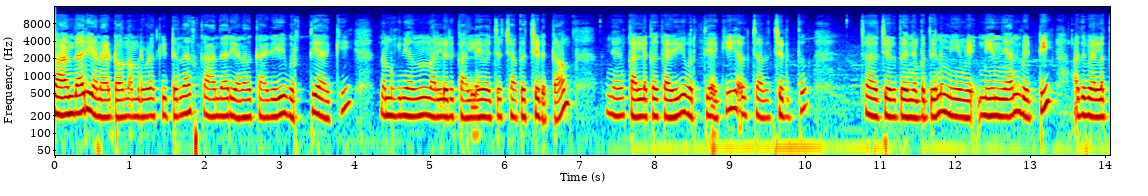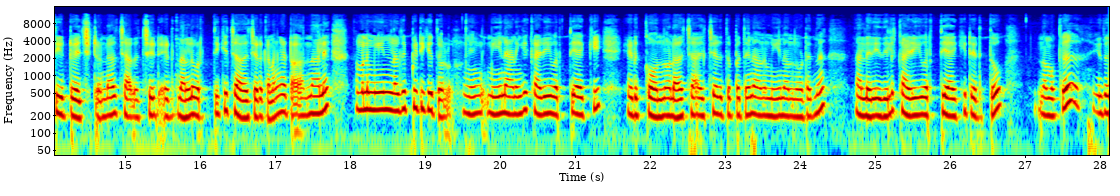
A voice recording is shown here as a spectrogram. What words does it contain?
കാന്താരിയാണ് കേട്ടോ. നമ്മുടെ ഇവിടെ കിട്ടുന്ന കാന്താരിയാണ്. അത് കഴുകി വൃത്തിയാക്കി നമുക്കിനി അത് നല്ലൊരു കല്ലേ വെച്ച് ചതച്ചെടുക്കാം. ഞാൻ കല്ലൊക്കെ കഴുകി വൃത്തിയാക്കി അത് ചതച്ചെടുത്തു. ചതച്ചെടുത്ത് കഴിഞ്ഞപ്പോഴത്തേനും മീൻ മീൻ ഞാൻ വെട്ടി അത് വെള്ളത്തിൽ ഇട്ട് വെച്ചിട്ടുണ്ട്. അത് ചതച്ച് എടുത്ത് നല്ല വൃത്തിക്ക് ചതച്ചെടുക്കണം കേട്ടോ. എന്നാലേ നമ്മൾ മീനിലത് പിടിക്കത്തുള്ളൂ. ഞാൻ മീനാണെങ്കിൽ കഴുകി വൃത്തിയാക്കി എടുക്കുക ഒന്നുകൂടെ. അത് ചതച്ചെടുത്തപ്പോഴത്തേനും അത് മീൻ ഒന്നുകൂടെ ഒന്ന് നല്ല രീതിയിൽ കഴുകി വൃത്തിയാക്കിയിട്ട് എടുത്തു. നമുക്ക് ഇത്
